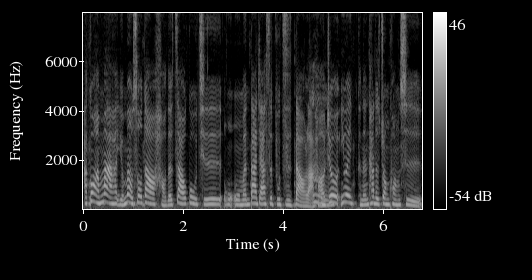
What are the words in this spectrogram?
阿公阿妈有没有受到好的照顾，其实我我们大家是不知道啦。哈、嗯。就因为可能他的状况是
